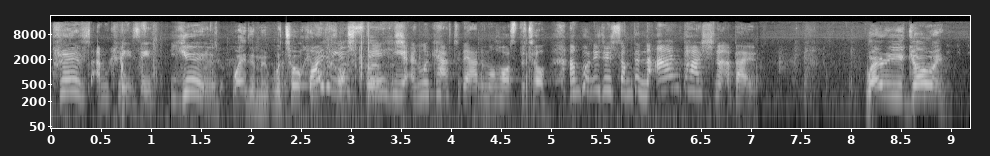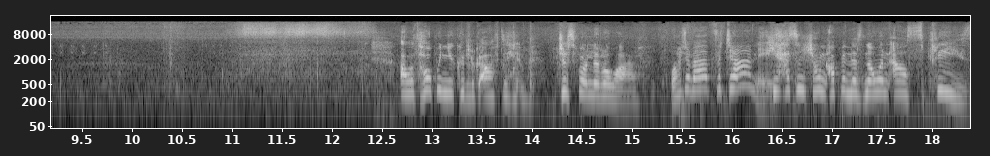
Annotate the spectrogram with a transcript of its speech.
proves I'm crazy. You. Wait a minute, we're talking Why don't you cross stay purpose. here and look after the animal hospital? I'm going to do something that I'm passionate about. Where are you going? I was hoping you could look after him, just for a little while. What about Fatani? He hasn't shown up and there's no one else, please.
